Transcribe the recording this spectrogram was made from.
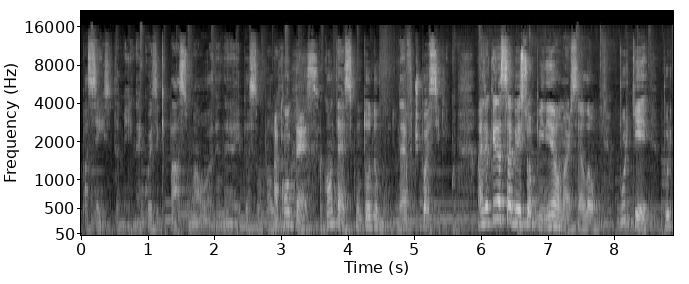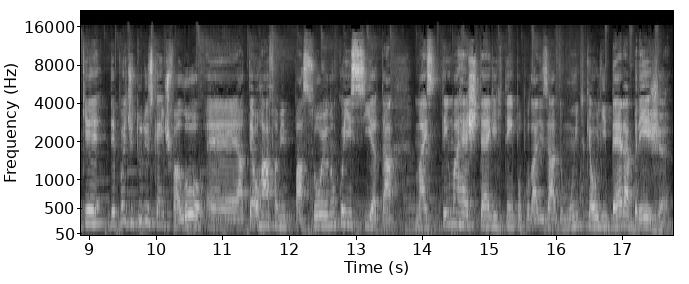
paciência também, né? Coisa que passa uma hora, né? Aí pra São Paulo. Acontece. Acontece com todo mundo, né? Futebol é cíclico. Mas eu queria saber a sua opinião, Marcelão. Por quê? Porque depois de tudo isso que a gente falou, é... até o Rafa me passou, eu não conhecia, tá? Mas tem uma hashtag que tem popularizado muito, que é o Libera Breja.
